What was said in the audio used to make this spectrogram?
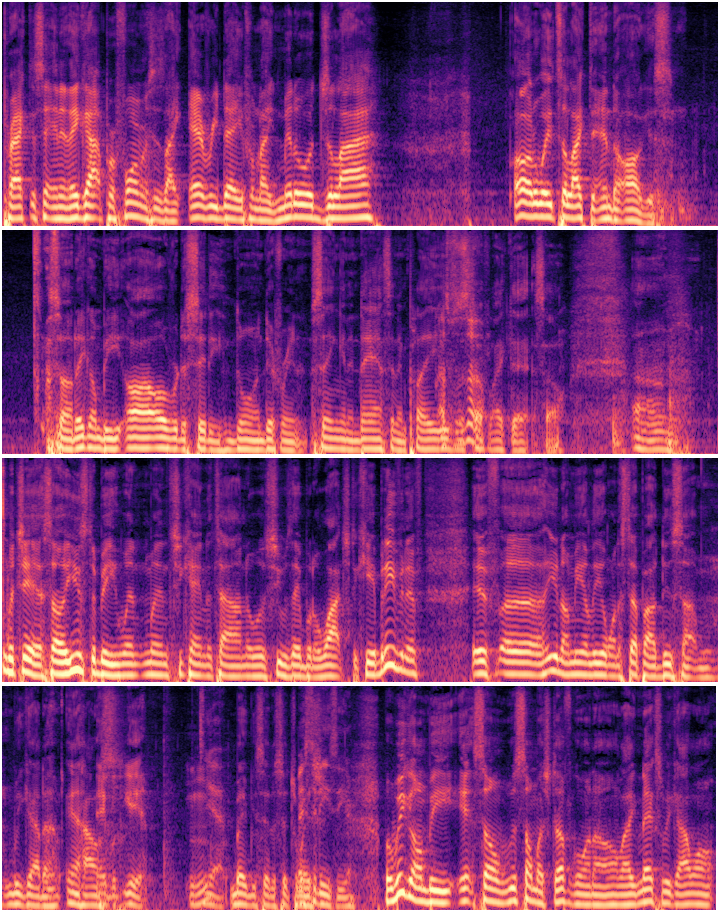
practicing, and then they got performances like every day from like middle of July all the way to like the end of August. So they're gonna be all over the city doing different singing and dancing and plays and stuff up. like that. So, um, Which yeah, so it used to be when when she came to town, it was she was able to watch the kid. But even if if uh you know me and Leah want to step out and do something, we got a in house Able- yeah. Yeah, babysitter situation. makes it easier. But we gonna be in, so with so much stuff going on. Like next week, I won't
